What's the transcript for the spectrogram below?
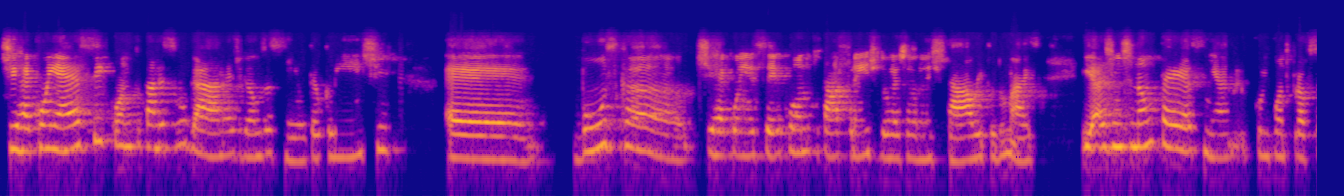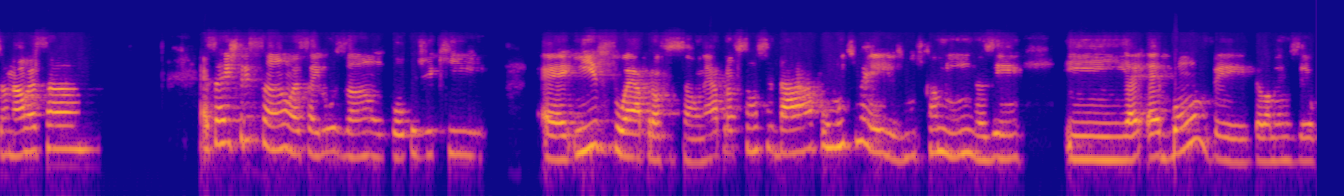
te reconhece quando tu tá nesse lugar, né? Digamos assim, o teu cliente é, busca te reconhecer quando tu tá à frente do restaurante tal e tudo mais. E a gente não ter, assim, enquanto profissional, essa, essa restrição, essa ilusão, um pouco de que é, isso é a profissão, né? A profissão se dá por muitos meios, muitos caminhos, e, e é, é bom ver, pelo menos eu,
